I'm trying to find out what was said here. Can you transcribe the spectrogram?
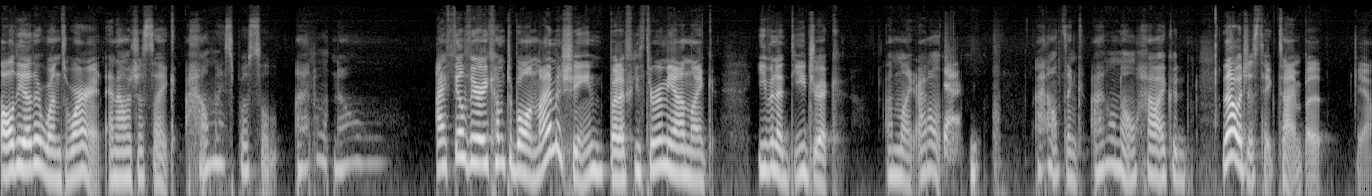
all the other ones weren't, and I was just like, how am I supposed to? I don't know. I feel very comfortable on my machine, but if you threw me on like even a Diedrich, I'm like, I don't, yeah. I don't think, I don't know how I could. That would just take time, but yeah.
